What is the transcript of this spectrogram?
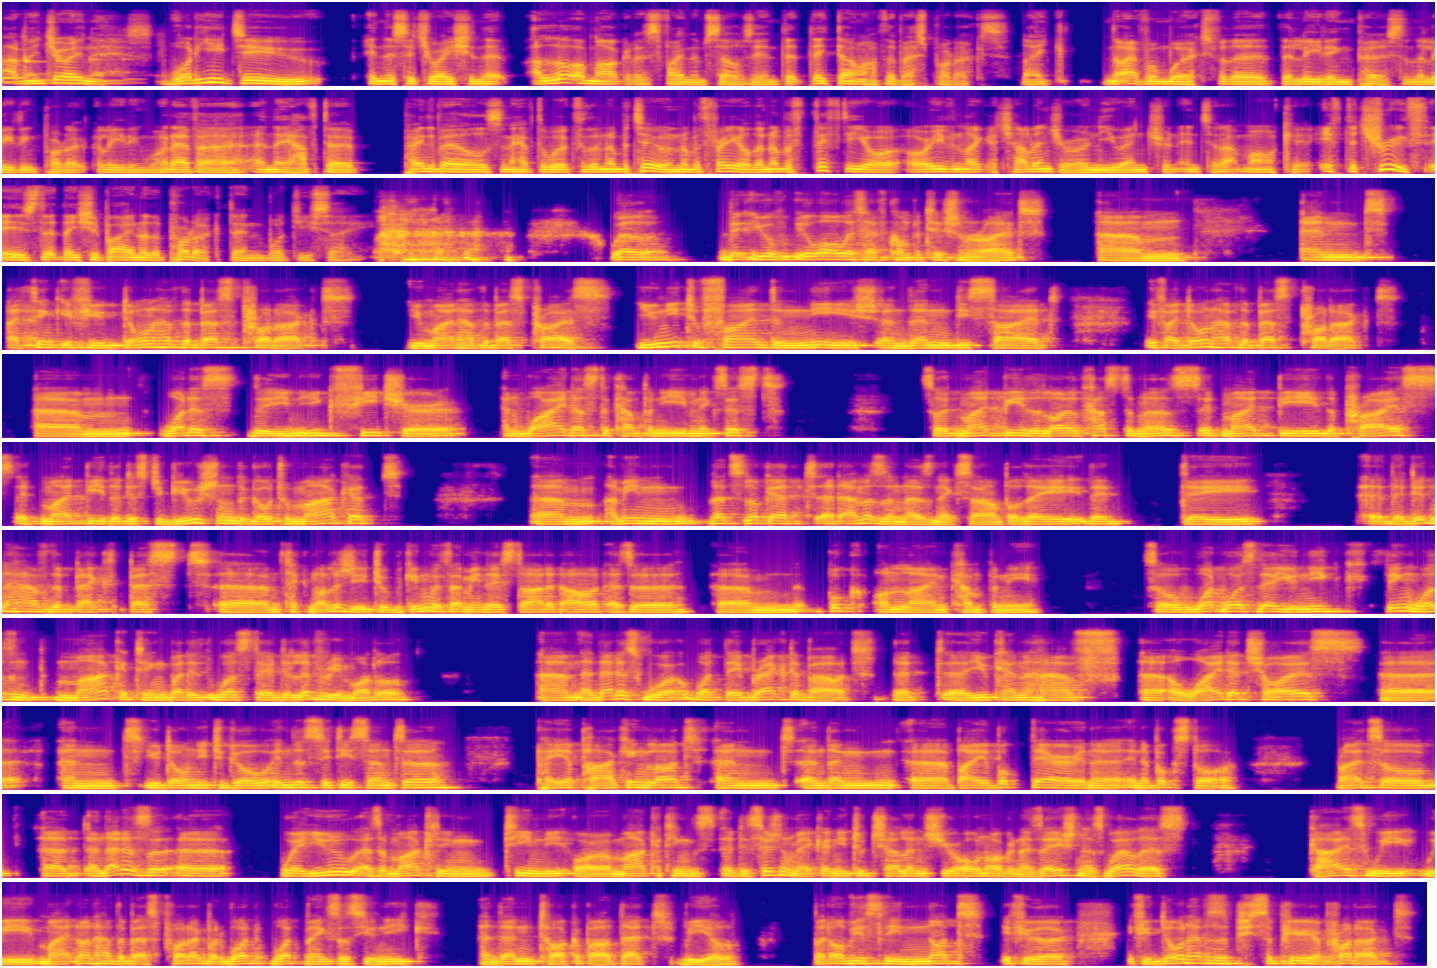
I'm enjoying this. What do you do in the situation that a lot of marketers find themselves in that they don't have the best products? Like not everyone works for the the leading person, the leading product, the leading whatever, and they have to pay the bills and they have to work for the number two or number three or the number 50 or, or even like a challenger or a new entrant into that market. If the truth is that they should buy another product, then what do you say? well, you, you always have competition, right? Um, and I think if you don't have the best product, you might have the best price. You need to find the niche and then decide if I don't have the best product, um, what is the unique feature and why does the company even exist? So it might be the loyal customers, it might be the price, it might be the distribution, the go to market. Um, I mean, let's look at, at Amazon as an example. They they they they didn't have the best um, technology to begin with. I mean, they started out as a um, book online company. So what was their unique thing wasn't marketing, but it was their delivery model. Um, and that is wh- what they bragged about that uh, you can have uh, a wider choice uh, and you don't need to go in the city center pay a parking lot and and then uh, buy a book there in a in a bookstore right? So, uh, and that is a, where you, as a marketing team need, or a marketing decision maker, need to challenge your own organization as well as guys. We we might not have the best product, but what what makes us unique, and then talk about that real. But obviously, not if you're if you don't have a superior product,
